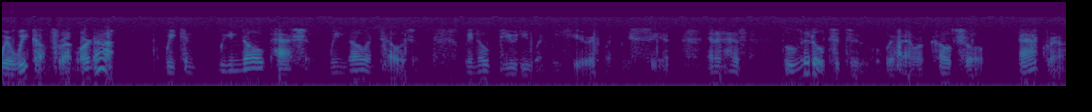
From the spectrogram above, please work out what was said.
where we come from or not. We can we know passion, we know intelligence, we know beauty when we hear it, when we see it, and it has little to do with our cultural background.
